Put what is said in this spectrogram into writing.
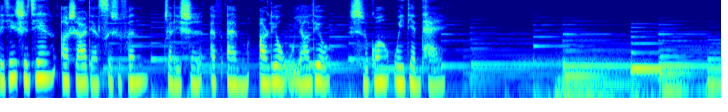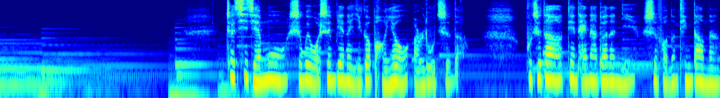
北京时间二十二点四十分，这里是 FM 二六五幺六时光微电台。这期节目是为我身边的一个朋友而录制的，不知道电台那端的你是否能听到呢？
